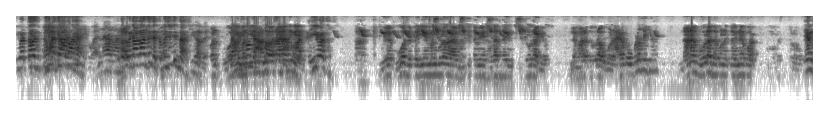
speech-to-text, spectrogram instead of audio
ઈ વાત તો હજી પૂછી તમારે જ ક્યાં આવવાના. આવવાના? એને આવવાના. તો કોઈના આવવાના છે તમે શું ચિંતા છે? શી ખબર? પણ ભુવાજી મને કેમ બોલાવ્યા નથી કે? ઈ વાત મેં ભુવો છે તો એ મને બોલાવ્યા કે તમે હંગાત થઈને દોરાવ્યો એટલે મારે દોરાવું પડે. મારો બોબડો થઈ ગયો. ના ના બોલા છે પણ તો એને કોઈ હેંગ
